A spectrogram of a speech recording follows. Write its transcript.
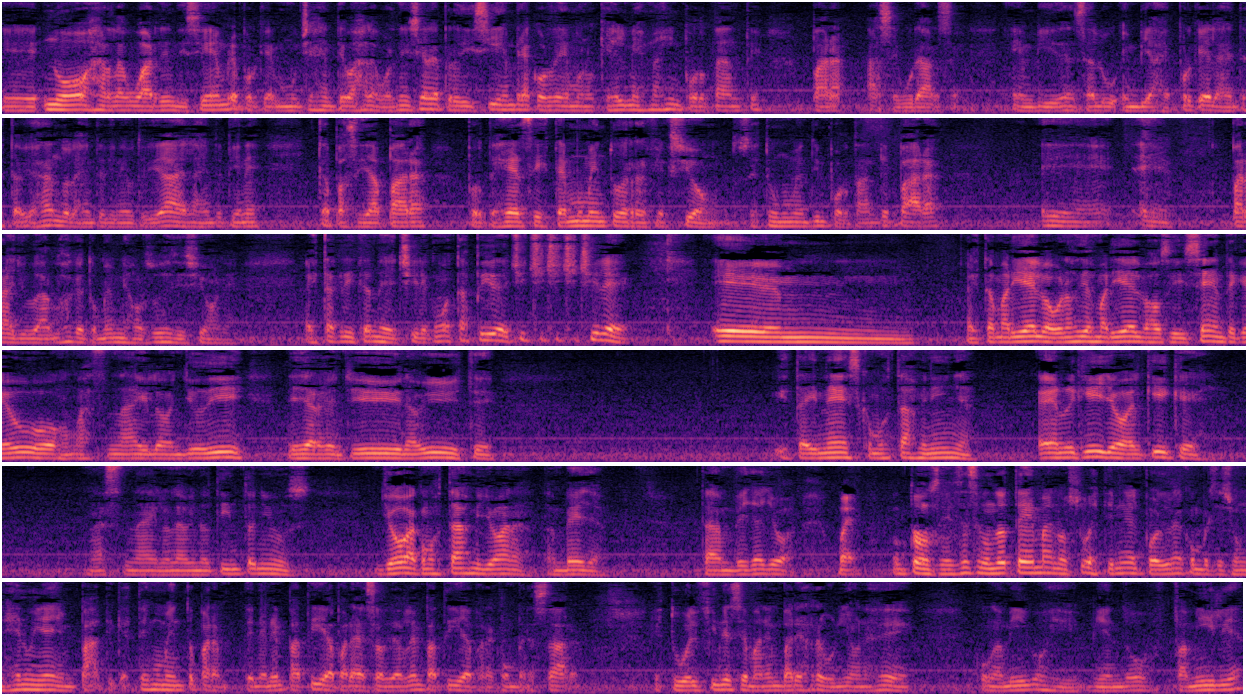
eh, no bajar la guardia en diciembre, porque mucha gente baja la guardia en diciembre, pero diciembre, acordémonos que es el mes más importante para asegurarse en vida, en salud, en viajes, porque la gente está viajando, la gente tiene utilidades, la gente tiene capacidad para protegerse y está en momento de reflexión. Entonces, este es un momento importante para, eh, eh, para ayudarlos a que tomen mejor sus decisiones. Ahí está Cristian de Chile. ¿Cómo estás, pibe? Chile. Eh, Ahí está Marielba, buenos días Marielba, José Vicente, ¿qué hubo? Más Nylon, Judy, desde Argentina, ¿viste? Y está Inés, ¿cómo estás, mi niña? Enriquillo, el Quique, más Nylon, la Vinotinto News. Joa, ¿cómo estás, mi Joana? Tan bella, tan bella Joa. Bueno, entonces, ese segundo tema, no subestimen el poder de una conversación genuina y empática. Este es momento para tener empatía, para desarrollar la empatía, para conversar. Estuve el fin de semana en varias reuniones de con amigos y viendo familia.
